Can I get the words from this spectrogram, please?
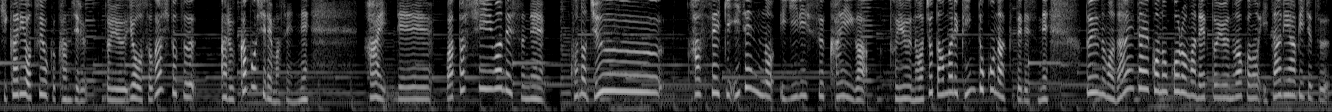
光を強く感じるという要素が一つあるかもしれませんね。はい。で、私はですね、この18世紀以前のイギリス絵画というのはちょっとあんまりピンとこなくてですね、というのは大体この頃までというのはこのイタリア美術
